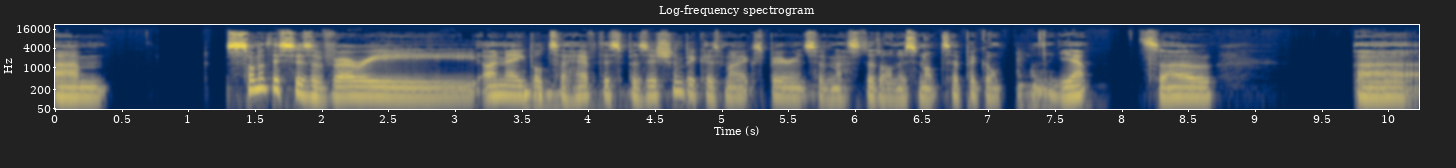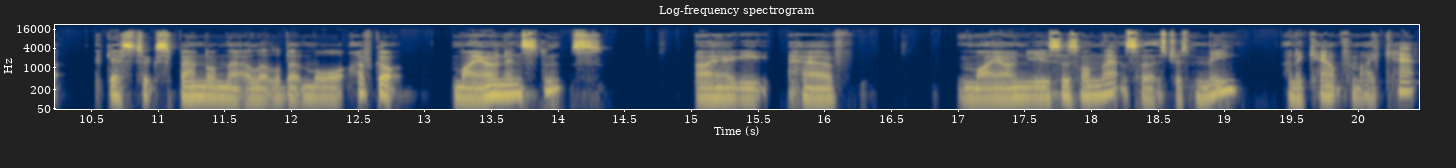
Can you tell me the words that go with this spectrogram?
Um, some of this is a very I'm able to have this position because my experience of Mastodon is not typical. Yep. So uh I guess to expand on that a little bit more, I've got my own instance. I have my own users on that, so that's just me, an account for my cat,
